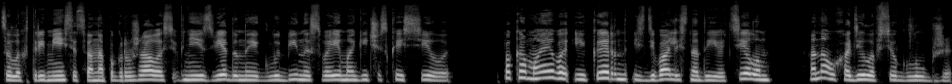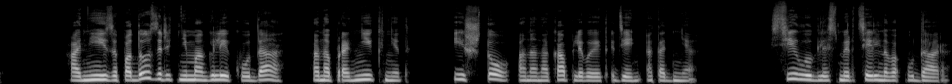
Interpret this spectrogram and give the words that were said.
Целых три месяца она погружалась в неизведанные глубины своей магической силы. Пока Маева и Керн издевались над ее телом, она уходила все глубже. Они и заподозрить не могли, куда она проникнет и что она накапливает день ото дня. Силу для смертельного удара.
